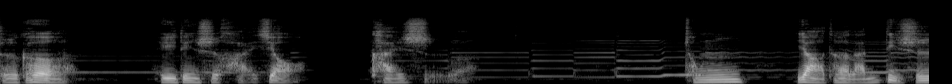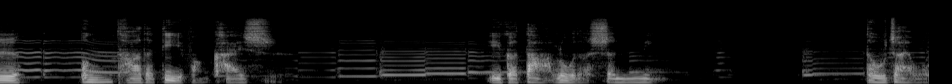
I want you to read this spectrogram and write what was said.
此刻，一定是海啸开始了。从亚特兰蒂斯崩塌的地方开始，一个大陆的生命都在我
